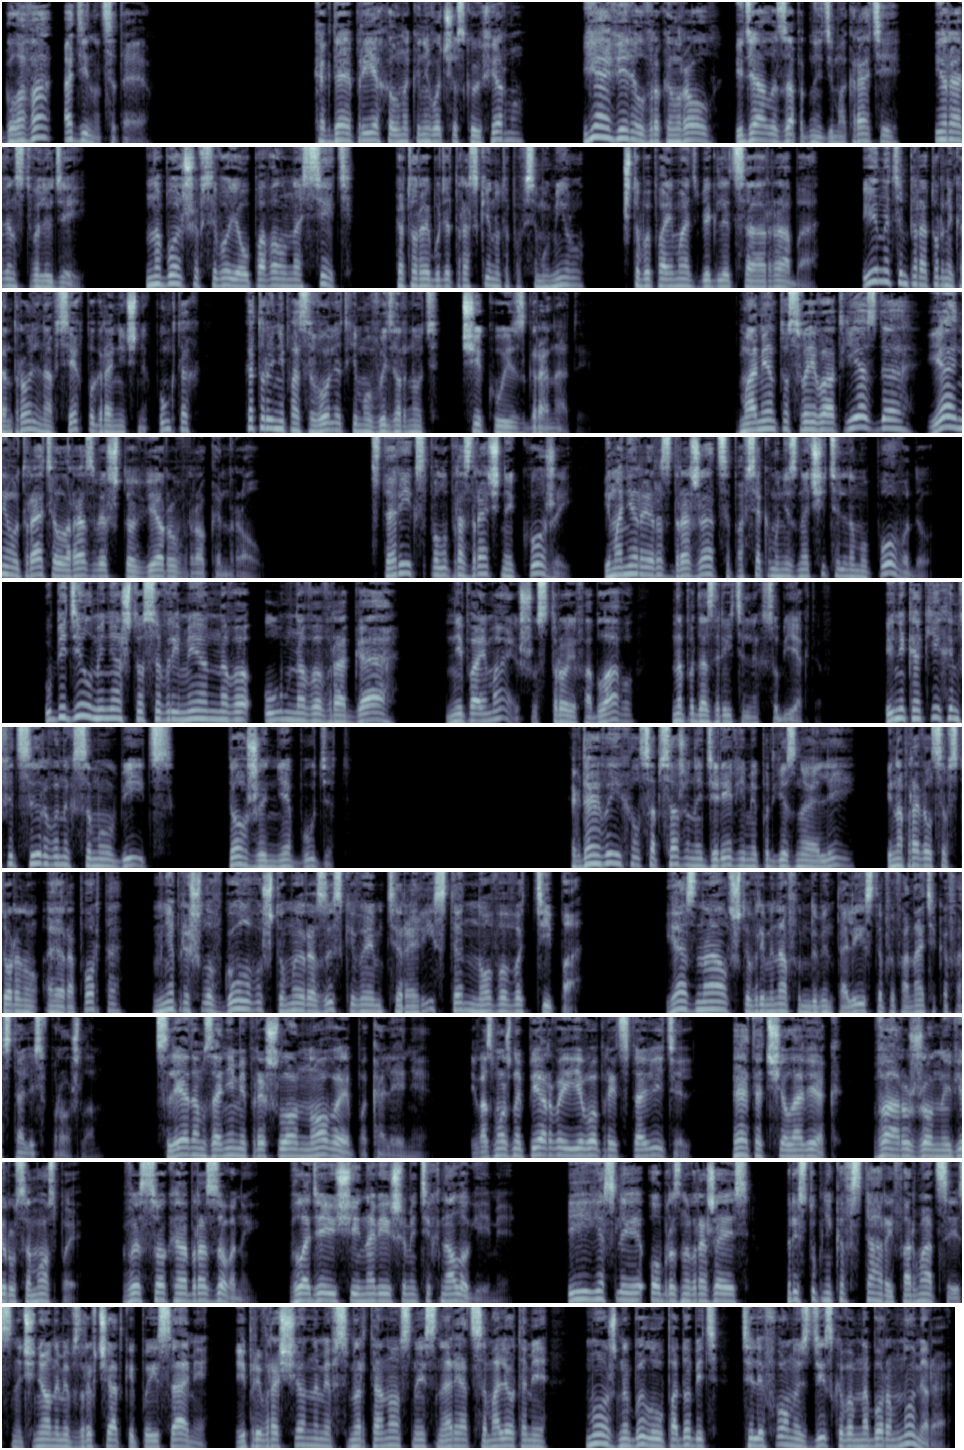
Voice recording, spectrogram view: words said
Глава одиннадцатая Когда я приехал на коневодческую ферму, я верил в рок-н-ролл, идеалы западной демократии и равенство людей, но больше всего я уповал на сеть, которая будет раскинута по всему миру, чтобы поймать беглеца-араба, и на температурный контроль на всех пограничных пунктах, который не позволит ему выдернуть чеку из гранаты. К моменту своего отъезда я не утратил разве что веру в рок-н-ролл. Старик с полупрозрачной кожей и манерой раздражаться по всякому незначительному поводу убедил меня, что современного умного врага не поймаешь, устроив облаву на подозрительных субъектов. И никаких инфицированных самоубийц тоже не будет. Когда я выехал с обсаженной деревьями подъездной аллеи и направился в сторону аэропорта, мне пришло в голову, что мы разыскиваем террориста нового типа. Я знал, что времена фундаменталистов и фанатиков остались в прошлом. Следом за ними пришло новое поколение, и, возможно, первый его представитель — этот человек, вооруженный вирусом оспы, высокообразованный, владеющий новейшими технологиями, и если, образно выражаясь, преступников старой формации с начиненными взрывчаткой поясами и превращенными в смертоносный снаряд самолетами можно было уподобить телефону с дисковым набором номера,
